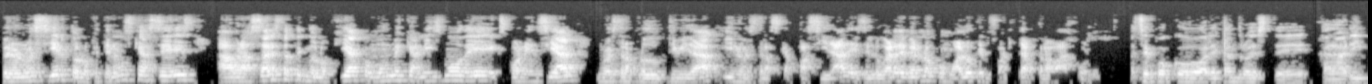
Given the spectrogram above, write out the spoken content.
pero no es cierto. Lo que tenemos que hacer es abrazar esta tecnología como un mecanismo de exponenciar nuestra productividad y nuestras capacidades, en lugar de verlo como algo que nos va a quitar trabajo. Hace poco, Alejandro, este, Harari,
